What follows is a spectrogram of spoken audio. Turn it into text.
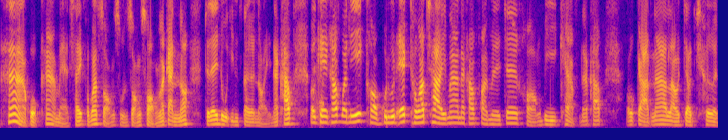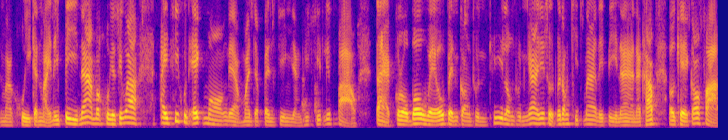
2565แหมใช้คำว่า 2022 แล้วกันเนาะจะได้ดูอินเตอร์หน่อยนะครับ โอเคครับ วันนี้ขอบคุณคุณเอ็กทวัชชัยมากนะครับฟันเมนเจอร์ของ B Cap นะครับ โอกาสหน้าเราจะเชิญมาคุยกันใหม่ในปีหน้ามาคุยกันซิว่าไอ้ที่คุณเอ็กมองเนี่ยมันจะเป็นจริงอย่างที่คิดหรือเปล่า แต่ global wealth เป็นกองทุนที่ลงทุนง่ายที่สุดไม่ต้องคิดมากในปีหน้านะครับโอเค ก็ฝาก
